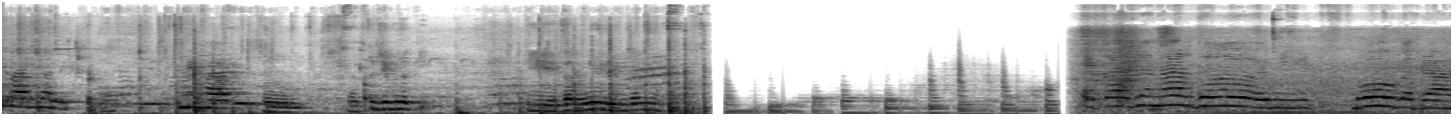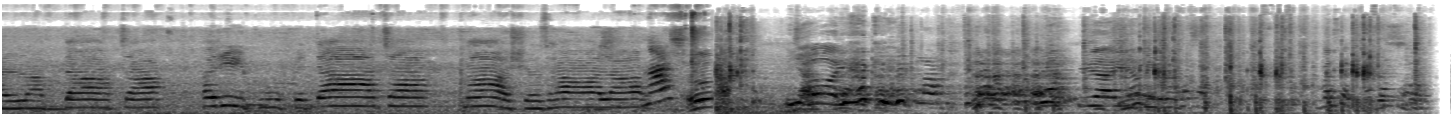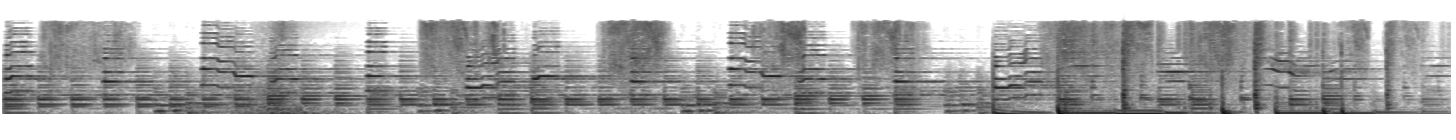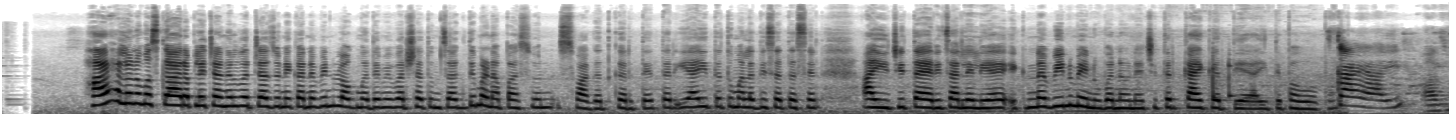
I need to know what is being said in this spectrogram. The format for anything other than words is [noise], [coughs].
निहार झाली. निहार हम्म. तुझी बी होती. ती जरा निवडून जाईल ना. जनार्दनी भोग प्रारब्धाचा हरी त्याचा नाश झाला. नाश? [laughs] हाय हॅलो नमस्कार. आपल्या चॅनलवरच्या अजून एका नवीन व्लॉगमध्ये मी वर्षा तुमचं अगदी मनापासून स्वागत करते. तर या इथं तुम्हाला दिसत असेल आईची तयारी चाललेली आहे. एक नवीन मेनू बनवण्याची. तर काय करते आई ते पाहू आपण. काय आई? आज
